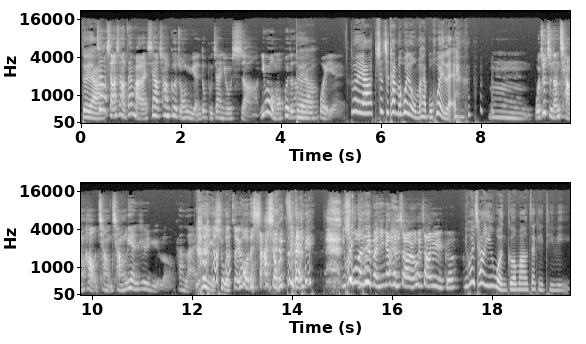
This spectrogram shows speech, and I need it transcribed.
对呀、啊，这样想想，在马来西亚唱各种语言都不占优势啊，因为我们会的他们都会耶。对呀、啊啊，甚至他们会的我们还不会嘞。嗯，我就只能强好强强练日语了。看来日语是我最后的杀手锏。你会除了日本，应该很少人会唱日语歌。你会唱英文歌吗？在 KTV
